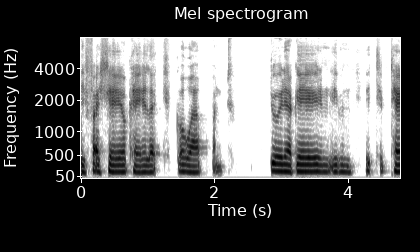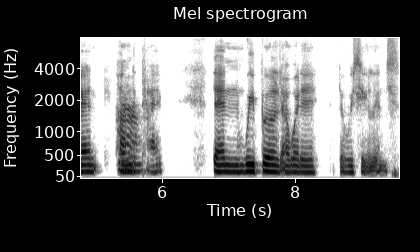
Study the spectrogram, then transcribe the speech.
if I say, okay, let's go up and do it again, even it's a 10, 100 time, then we build our the, the resilience.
